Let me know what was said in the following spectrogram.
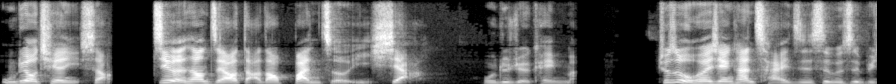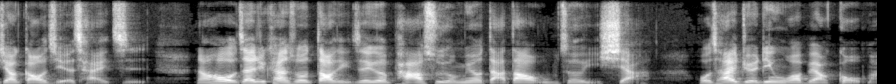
五六千以上，基本上只要打到半折以下，我就觉得可以买。就是我会先看材质是不是比较高级的材质，然后我再去看说到底这个趴数有没有打到五折以下，我才决定我要不要购买。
